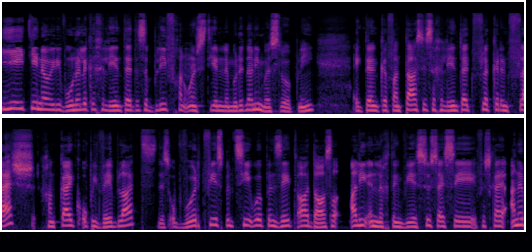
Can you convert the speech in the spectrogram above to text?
Hier het jy nou hierdie wonderlike geleentheid. Asseblief gaan ondersteun. Jy moet dit nou nie misloop nie. Ek dink 'n fantastiese geleentheid flikker en flash. Gaan kyk op die webblad. Dis op woordfees.co.za. Daar sal al die inligting wees. Soos hy sê, verskeie ander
